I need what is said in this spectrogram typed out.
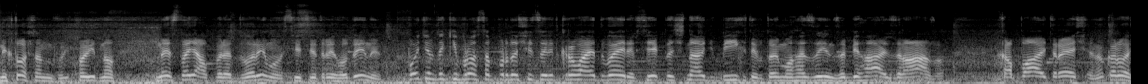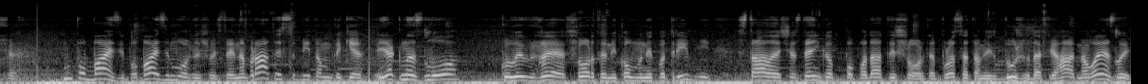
Ніхто ж там, відповідно, не стояв перед дверима всі ці три години. Потім такі просто продавщиця відкриває двері, всі як починають бігти в той магазин, забігають зразу, хапають речі. Ну коротше, ну по базі, по базі можна щось та й набрати собі там таке. Як назло, коли вже шорти нікому не потрібні, стали частенько попадати шорти. Просто там їх дуже дофіга навезли.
